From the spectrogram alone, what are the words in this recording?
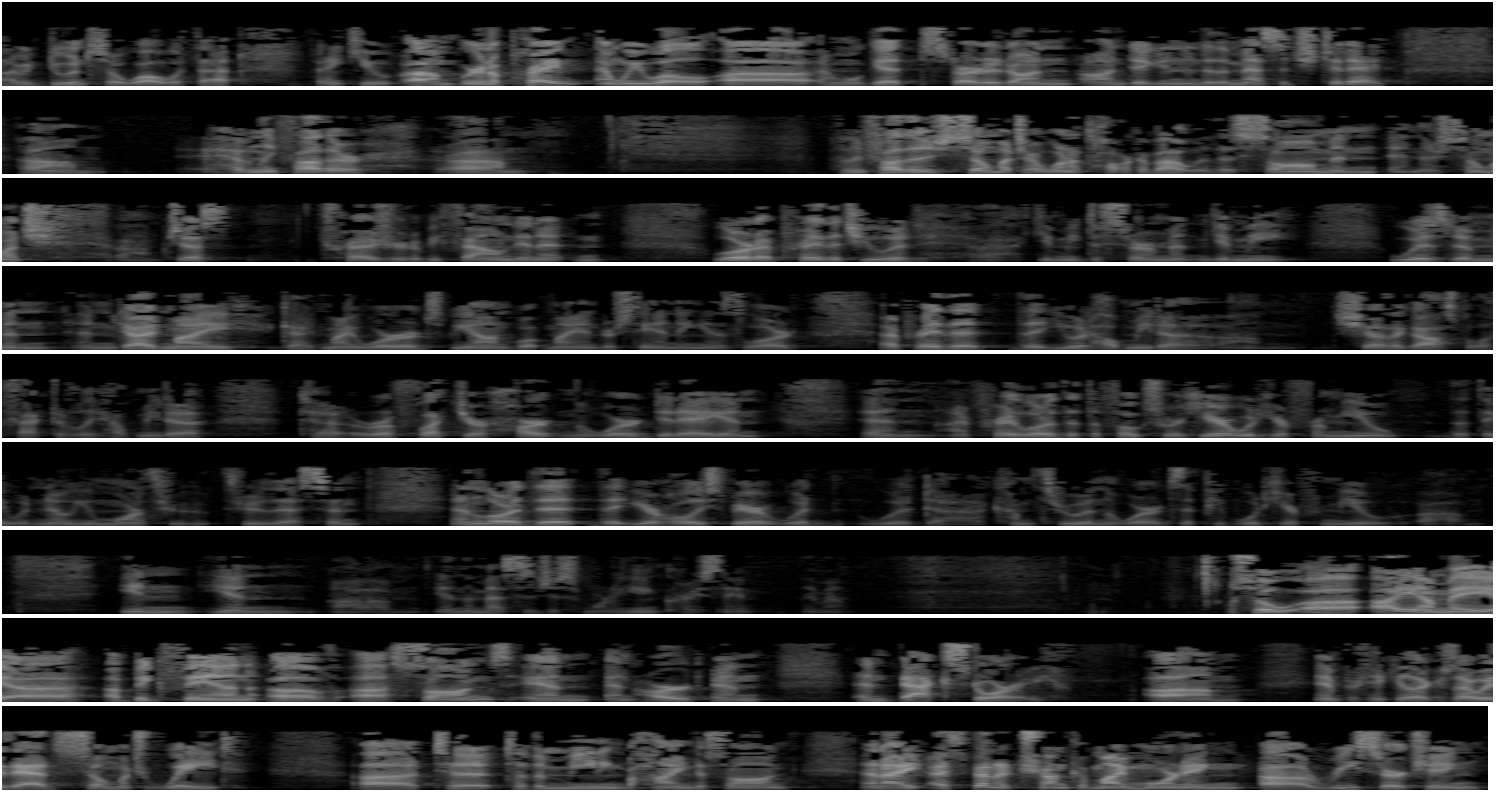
I'm doing so well with that. Thank you. Um, we're going to pray, and we will uh, and we'll get started on on digging into the message today. Um, Heavenly Father, um, Heavenly Father, there's so much I want to talk about with this psalm, and and there's so much um, just treasure to be found in it. And Lord, I pray that you would uh, give me discernment and give me wisdom and, and guide my guide my words beyond what my understanding is, Lord. I pray that, that you would help me to um, share the gospel effectively. Help me to to reflect your heart in the word today and and I pray, Lord, that the folks who are here would hear from you, that they would know you more through through this, and and Lord, that that your Holy Spirit would would uh, come through in the words, that people would hear from you um, in in um, in the message this morning. In Christ's name, Amen. So uh, I am a uh, a big fan of uh, songs and and art and and backstory um, in particular because I always add so much weight uh, to to the meaning behind a song. And I, I spent a chunk of my morning uh, researching.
